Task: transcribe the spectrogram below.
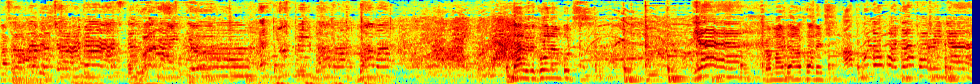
McLeod College. Excuse me, mama, mama. The man with the golden boots Yeah. from McDonald College. I pull up on that foreign girl.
